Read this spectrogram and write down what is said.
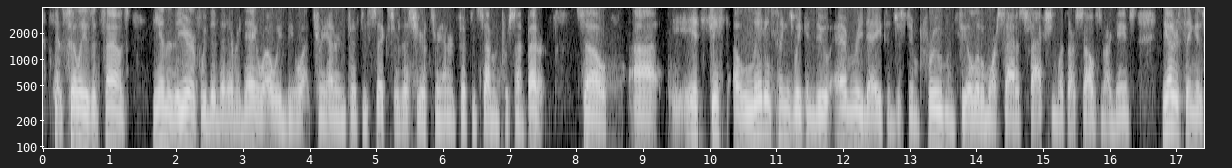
as silly as it sounds, the end of the year, if we did that every day, well, we'd be what 356 or this year 357 percent better. So uh, it's just a little things we can do every day to just improve and feel a little more satisfaction with ourselves and our games. The other thing is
